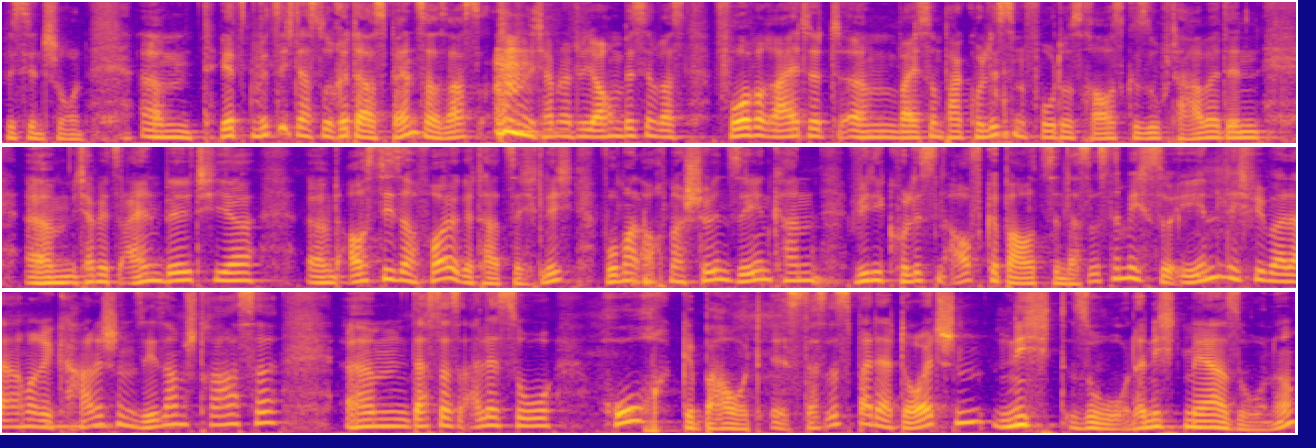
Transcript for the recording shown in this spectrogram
Bisschen schon. Ähm, jetzt witzig, dass du Ritter Spencer sagst. Ich habe natürlich auch ein bisschen was vorbereitet, ähm, weil ich so ein paar Kulissenfotos rausgesucht habe. Denn ähm, ich habe jetzt ein Bild hier ähm, aus dieser Folge tatsächlich, wo man auch mal schön sehen kann, wie die Kulissen aufgebaut sind. Das ist nämlich so ähnlich wie bei der amerikanischen Sesamstraße, ähm, dass das alles so hochgebaut ist. Das ist bei der deutschen nicht so oder nicht mehr so, ne?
